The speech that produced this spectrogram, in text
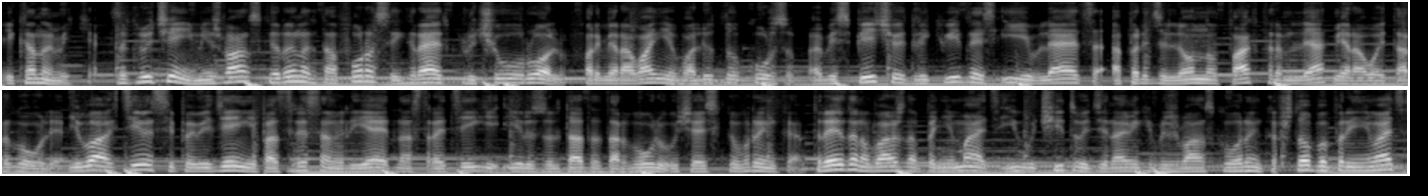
экономике. В заключение, межбанковский рынок на Форекс играет ключевую роль в формировании валютных курсов, обеспечивает ликвидность и является определенным фактором для мировой торговли. Его активность и поведение непосредственно влияет на стратегии и результаты торговли участников рынка. Трейдерам важно понимать и учитывать динамики межбанковского рынка, чтобы принимать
